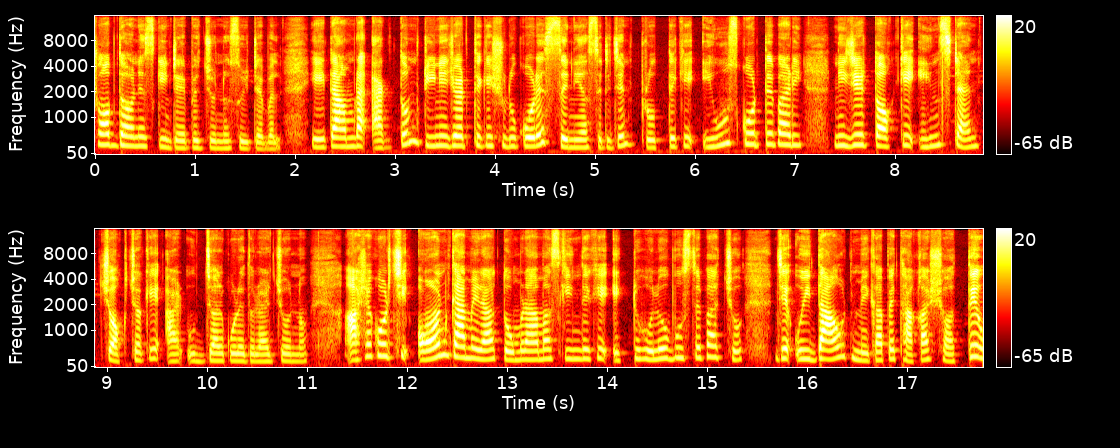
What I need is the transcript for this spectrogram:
সব ধরনের স্কিন টাইপের জন্য সুইটেবল এটা আমরা একদম টিনেজার থেকে শুরু করে সিনিয়র সিটিজেন প্রত্যেকে ইউজ করতে পারি নিজের ত্বককে ইনস্ট্যান্ট চকচকে আর উজ্জ্বল করে তোলার জন্য। আশা করছি অন ক্যামেরা তোমরা আমার স্কিন দেখে একটু হলেও বুঝতে পারছ যে উইদাউট মেকআপে থাকা সত্ত্বেও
